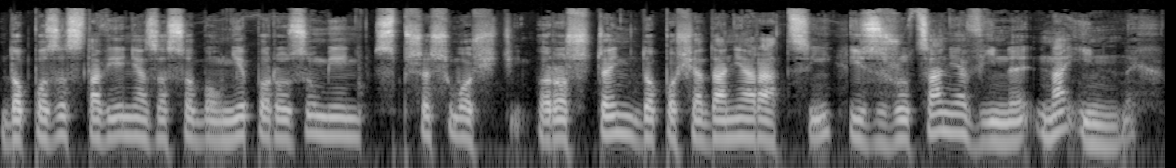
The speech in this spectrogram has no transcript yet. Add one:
do pozostawienia za sobą nieporozumień z przeszłości, roszczeń do posiadania racji i zrzucania winy na innych.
